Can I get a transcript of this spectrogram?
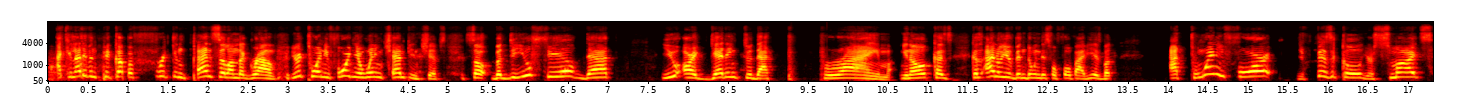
I cannot even pick up a freaking pencil on the ground. You're 24 and you're winning championships. So, but do you feel that you are getting to that prime? You know, because because I know you've been doing this for four or five years, but at 24, you're physical, you're smarts.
